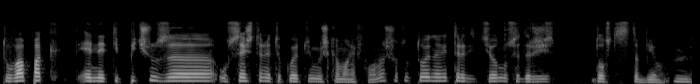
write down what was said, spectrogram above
това пак е нетипично за усещането, което имаш към iPhone, защото той нали, традиционно се държи доста стабилно. Mm.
